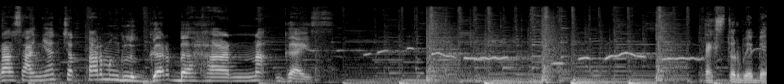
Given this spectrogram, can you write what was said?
Rasanya cetar menggelegar bahana guys. Tekstur bebek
